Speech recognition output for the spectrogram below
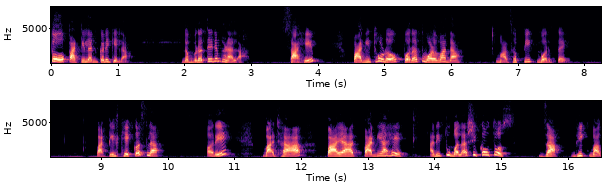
तो पाटीलांकडे गेला. नम्रतेने म्हणाला साहेब पाणी थोडं परत वळवा ना माझं पीक मरतंय. पाटील खेकसला अरे माझ्या पायात पाणी आहे. आणि तू मला शिकवतोस. जा भीक माग.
